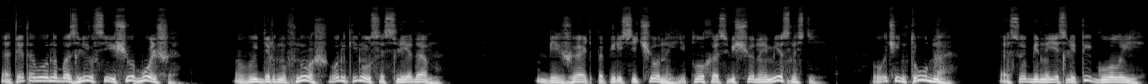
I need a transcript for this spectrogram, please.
От этого он обозлился еще больше. Выдернув нож, он кинулся следом. Бежать по пересеченной и плохо освещенной местности очень трудно, особенно если ты голый,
